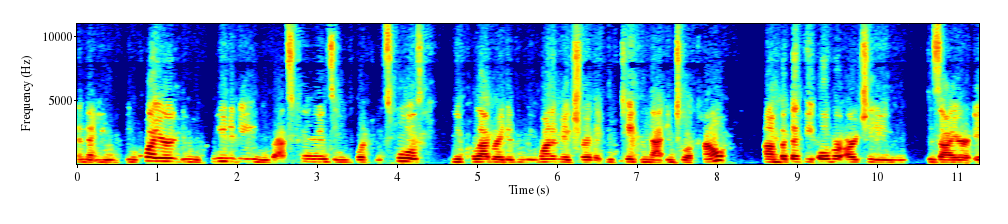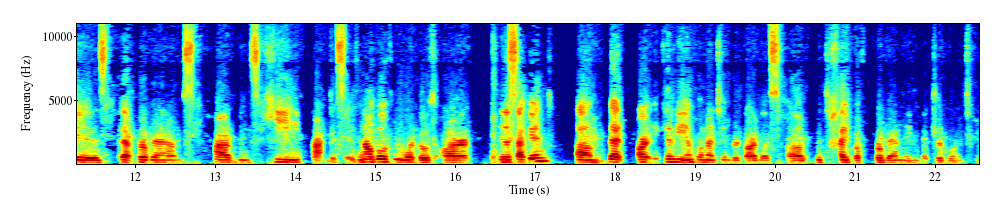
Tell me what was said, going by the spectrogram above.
and that you've inquired in your community and you've asked parents and you've worked with schools, you've collaborated, and we want to make sure that you've taken that into account, um, but that the overarching desire is that programs have these key practices. And I'll go through what those are in a second um, that are can be implemented regardless of the type of programming that you're going to do.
